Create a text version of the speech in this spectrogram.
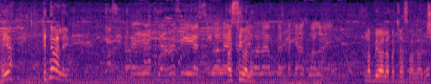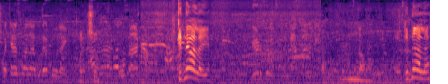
भैया, कितने वाले हैं? यहाँ से अस्सी वाला। 80 वाला। वाला उधर पचास वाला है नब्बे वाला, पचास वाला अच्छा। पचास वाला उधर दो लाइन अच्छा। कितने वाला है ये? डेढ़ सौ कितने वाला है?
